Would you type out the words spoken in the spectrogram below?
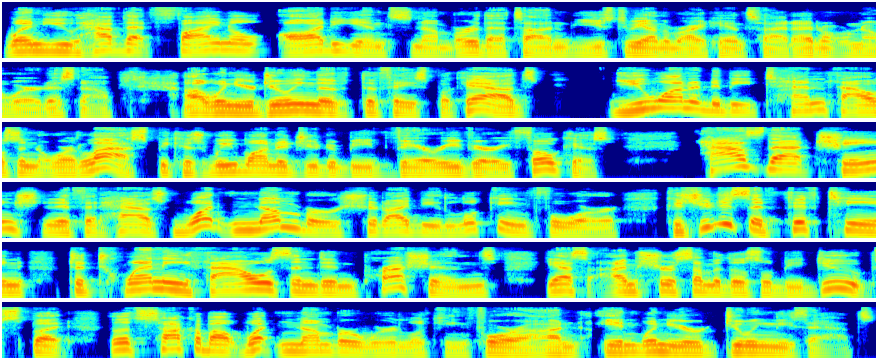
when you have that final audience number that's on used to be on the right hand side. I don't know where it is now. Uh, when you're doing the the Facebook ads, you wanted to be 10,000 or less because we wanted you to be very, very focused. Has that changed? And if it has, what number should I be looking for? Because you just said 15 to 20,000 impressions. Yes, I'm sure some of those will be dupes, but let's talk about what number we're looking for on in when you're doing these ads.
